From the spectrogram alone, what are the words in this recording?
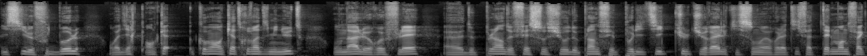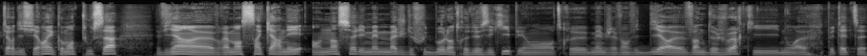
ici le football, on va dire en, comment en 90 minutes, on a le reflet euh, de plein de faits sociaux, de plein de faits politiques, culturels qui sont euh, relatifs à tellement de facteurs différents et comment tout ça vient euh, vraiment s'incarner en un seul et même match de football entre deux équipes et entre même j'avais envie de dire 22 joueurs qui n'ont peut-être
